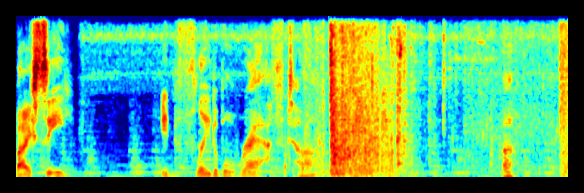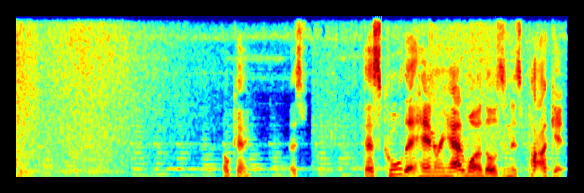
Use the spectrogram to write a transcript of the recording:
by sea. Inflatable raft, huh? Huh. Okay. That's that's cool that Henry had one of those in his pocket.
